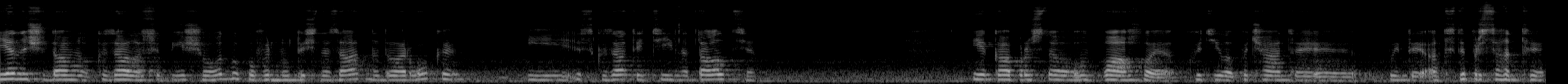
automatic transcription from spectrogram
Я нещодавно казала собі, що от би повернутися назад на два роки і сказати тій Наталці, яка просто вахує, хотіла почати пити антидепресанти,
